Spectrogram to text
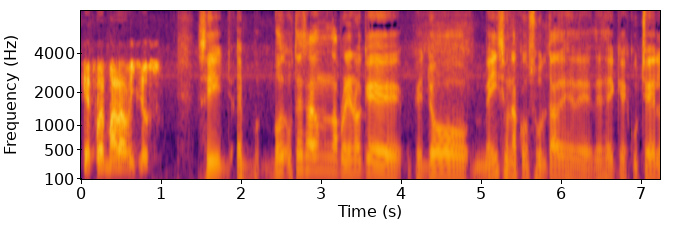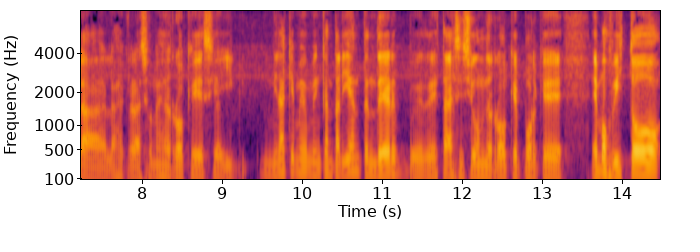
que fue maravilloso. Sí, eh, ustedes saben, una que, que yo me hice una consulta desde, desde que escuché las declaraciones de Roque decía, y mira que me, encantaría entender eh, de esta decisión de Roque porque hemos visto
